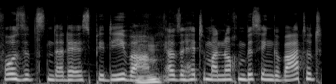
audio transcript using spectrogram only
Vorsitzender der SPD war. Also hätte man noch ein bisschen gewartet,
